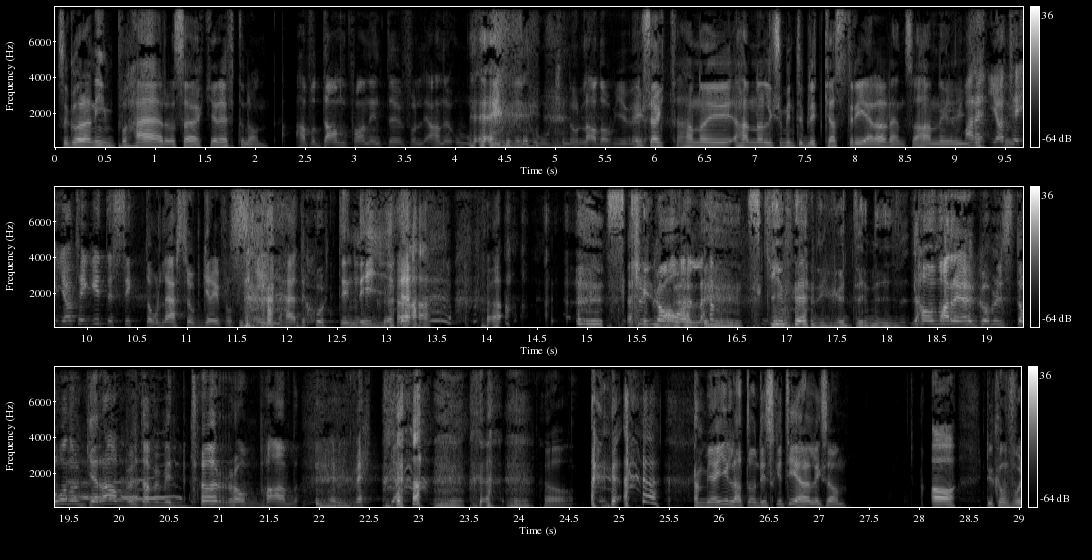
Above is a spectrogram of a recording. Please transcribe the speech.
Så går han in på här och söker efter någon. Han får damm för han inte får, han är ofrivilligt oknullad av djur. Exakt, han har ju, han har liksom inte blivit kastrerad än så han är ju Man, jätte... jag, jag tänker inte sitta och läsa upp grejer från skinhead 79 Galen? Skinhead 79 Ja man, det kommer stå någon grabb utanför min dörr om fan. En vecka. Ja. Men jag gillar att de diskuterar liksom Ja, du kommer få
